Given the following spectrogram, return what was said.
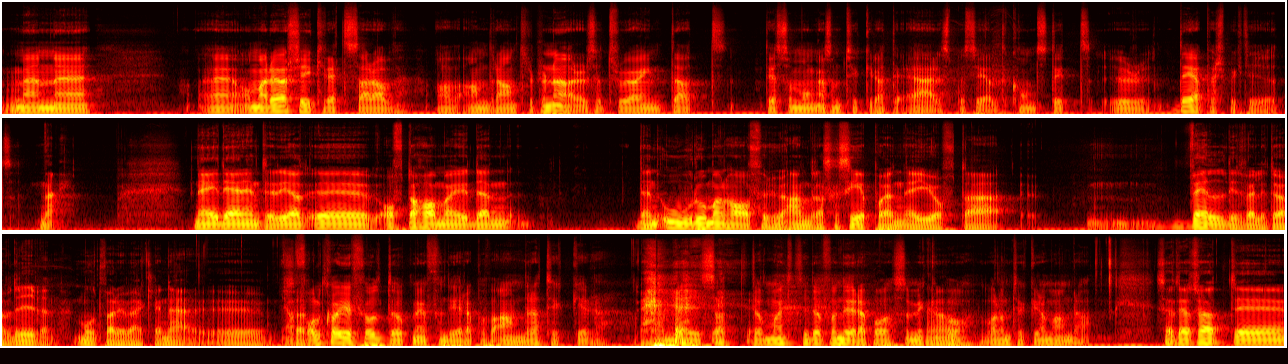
Mm. Men eh, om man rör sig i kretsar av, av andra entreprenörer så tror jag inte att det är så många som tycker att det är speciellt konstigt ur det perspektivet. Nej. Nej, det är det inte. Det, eh, ofta har man ju den, den oro man har för hur andra ska se på en är ju ofta väldigt, väldigt överdriven mot vad det verkligen är. Eh, ja, folk har ju fullt upp med att fundera på vad andra tycker om mig. så att de har inte tid att fundera på så mycket ja. på vad de tycker om andra. Så att jag tror att, eh,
